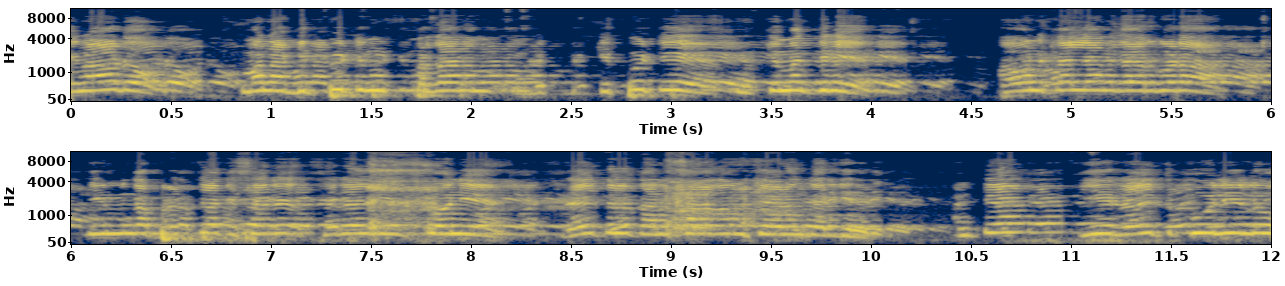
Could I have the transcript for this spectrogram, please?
ఈనాడు మన డిప్యూటీ ప్రధాన డిప్యూటీ ముఖ్యమంత్రి పవన్ కళ్యాణ్ గారు కూడా దీని మీద ప్రత్యేక చర్య చర్యలు తీసుకొని రైతులకు అనుసారం చేయడం జరిగింది. అంటే ఈ రైతు కూలీలు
